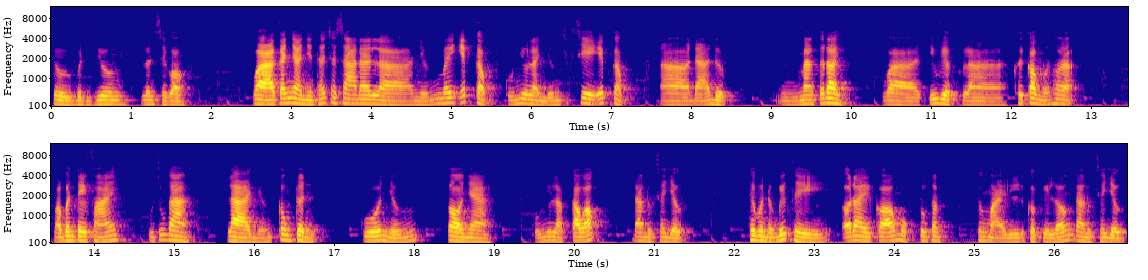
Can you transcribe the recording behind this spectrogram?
từ Bình Dương lên Sài Gòn. Và cả nhà nhìn thấy xa xa đây là những máy ép cọc cũng như là những chiếc xe ép cọc à, đã được ừ, mang tới đây. Và chỉ việc là khởi công nữa thôi ạ. Và bên tay phải của chúng ta là những công trình của những tòa nhà cũng như là cao ốc đang được xây dựng. Theo mình được biết thì ở đây có một trung tâm thương mại cực kỳ lớn đang được xây dựng.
